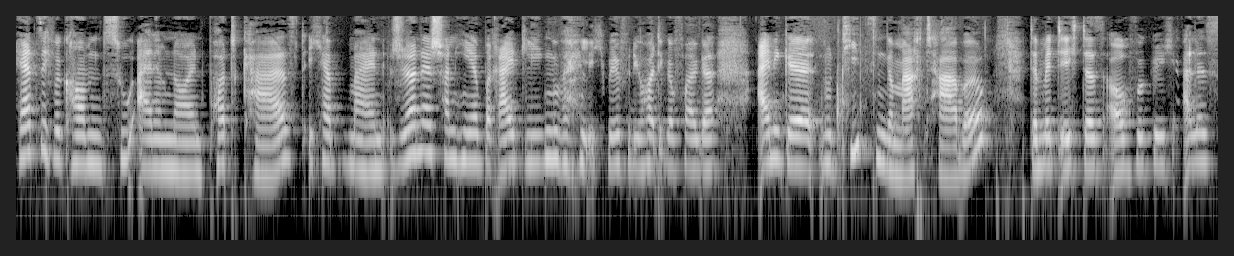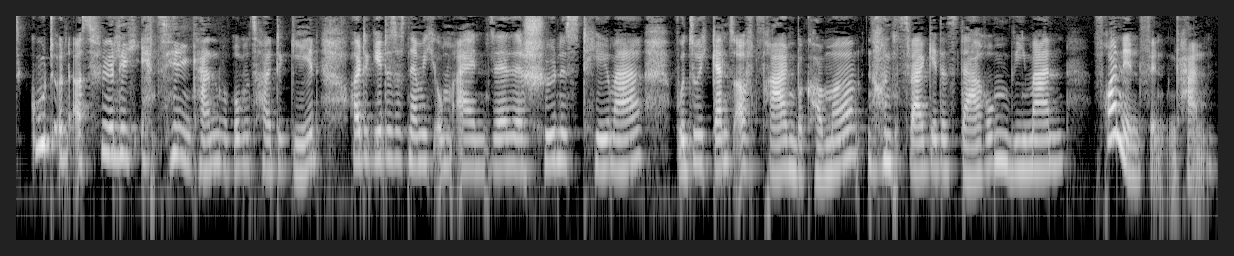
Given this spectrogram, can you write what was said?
Herzlich willkommen zu einem neuen Podcast. Ich habe mein Journal schon hier bereit liegen, weil ich mir für die heutige Folge einige Notizen gemacht habe, damit ich das auch wirklich alles gut und ausführlich erzählen kann, worum es heute geht. Heute geht es nämlich um ein sehr, sehr schönes Thema, wozu ich ganz oft Fragen bekomme. Und zwar geht es darum, wie man Freundinnen finden kann.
